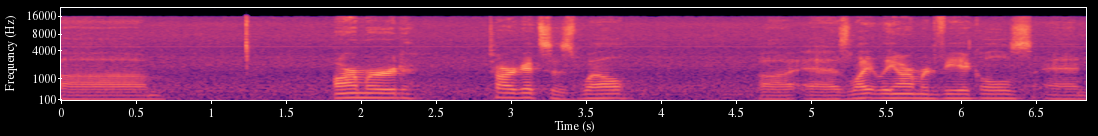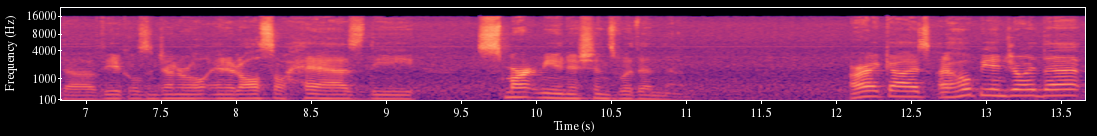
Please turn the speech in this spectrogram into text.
um, armored targets as well uh, as lightly armored vehicles and uh, vehicles in general, and it also has the smart munitions within them. Alright guys, I hope you enjoyed that,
